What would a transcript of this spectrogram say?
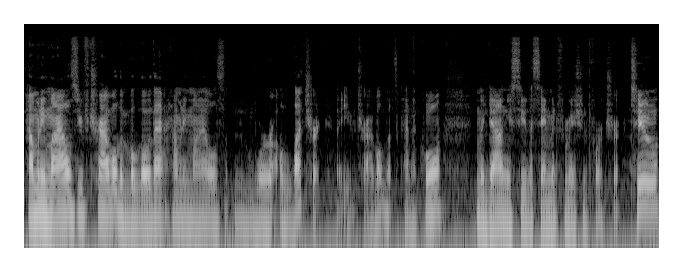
how many miles you've traveled, and below that, how many miles were electric that you've traveled. That's kind of cool. Coming down, you see the same information for trip two.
